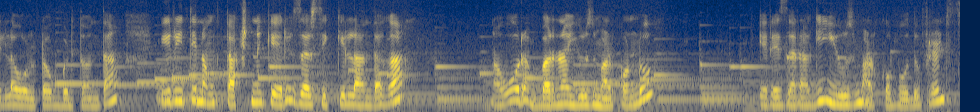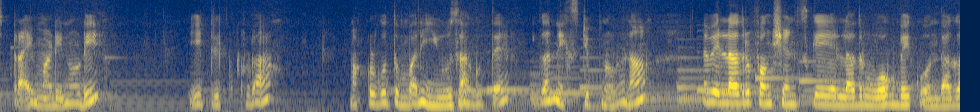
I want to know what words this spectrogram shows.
ಎಲ್ಲ ಹೊಲ್ಟೋಗ್ಬಿಡ್ತು ಅಂತ. ಈ ರೀತಿ ನಮ್ಗೆ ತಕ್ಷಣಕ್ಕೆ ಎರೇಸರ್ ಸಿಕ್ಕಿಲ್ಲ ಅಂದಾಗ ನಾವು ರಬ್ಬರ್ನ ಯೂಸ್ ಮಾಡಿಕೊಂಡು ಎರೇಸರ್ ಆಗಿ ಯೂಸ್ ಮಾಡ್ಕೋಬೋದು. ಫ್ರೆಂಡ್ಸ್ ಟ್ರೈ ಮಾಡಿ ನೋಡಿ. ಈ ಟ್ರಿಕ್ ಕೂಡ ಮಕ್ಳಿಗೂ ತುಂಬಾ ಯೂಸ್ ಆಗುತ್ತೆ. ಈಗ ನೆಕ್ಸ್ಟ್ ಟಿಪ್ ನೋಡೋಣ. ನಾವೆಲ್ಲಾದರೂ ಫಂಕ್ಷನ್ಸ್ಗೆ ಎಲ್ಲಾದರೂ ಹೋಗಬೇಕು ಅಂದಾಗ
